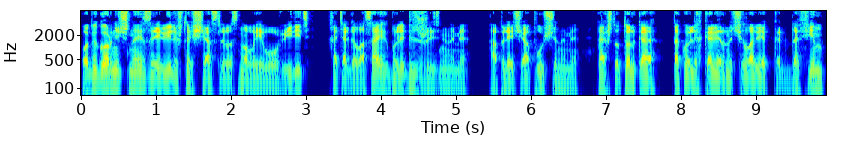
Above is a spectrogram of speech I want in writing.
Обе горничные заявили, что счастливы снова его увидеть, хотя голоса их были безжизненными, а плечи опущенными, так что только такой легковерный человек, как дофин,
